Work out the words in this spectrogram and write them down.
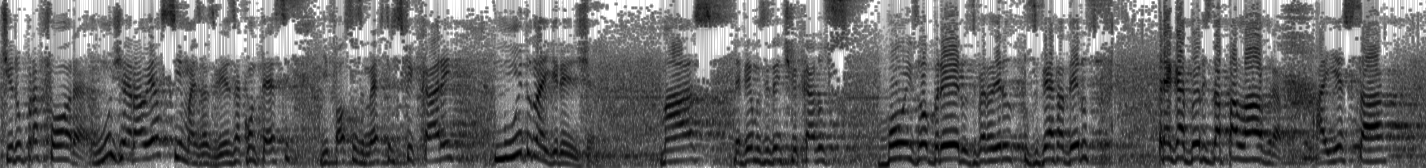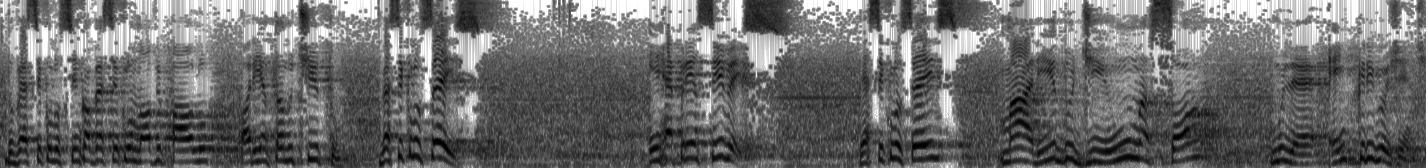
tiram para fora. No geral é assim, mas às vezes acontece de falsos mestres ficarem muito na igreja. Mas devemos identificar os bons obreiros, os verdadeiros, os verdadeiros pregadores da palavra. Aí está, do versículo 5 ao versículo 9, Paulo orientando Tito. Versículo 6: Irrepreensíveis Versículo 6: marido de uma só mulher. É incrível, gente.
